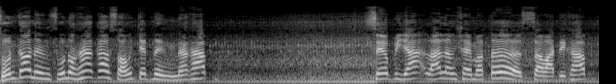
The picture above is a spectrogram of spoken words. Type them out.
091 065 9271 นะครับ เซลปิยะร้านเรืองชัยมอเตอร์ สวัสดีครับ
